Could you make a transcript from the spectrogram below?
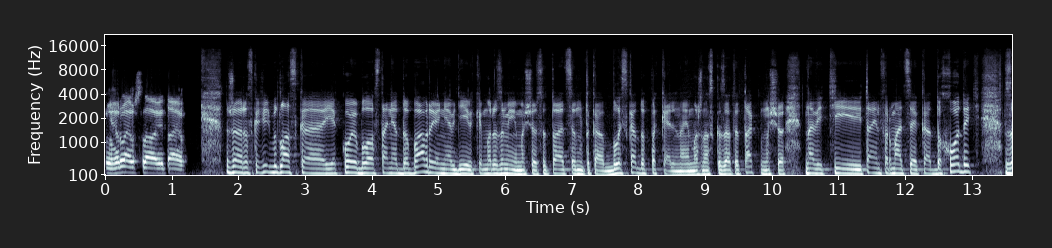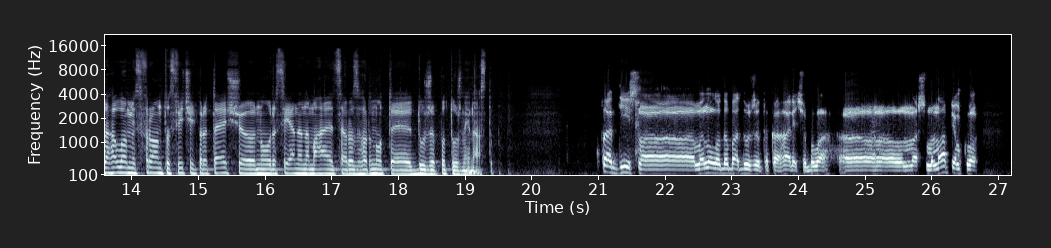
Героям слава вітаю. Вже розкажіть, будь ласка, якою була остання доба в районі Авдіївки? Ми розуміємо, що ситуація ну така близька до пекельної, можна сказати так, тому що навіть ті та інформація, яка доходить загалом із фронту, свідчить про те, що ну росіяни намагаються розгорнути дуже потужний наступ. Так, дійсно, е, минула доба дуже така гаряча була е, в нашому напрямку.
